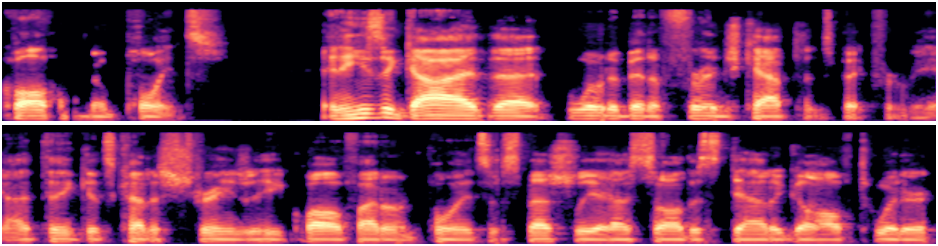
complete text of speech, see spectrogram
qualified on points, and he's a guy that would have been a fringe captain's pick for me. I think it's kind of strange that he qualified on points, especially I saw this Data Golf Twitter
